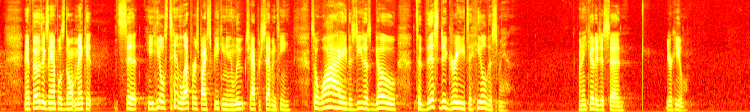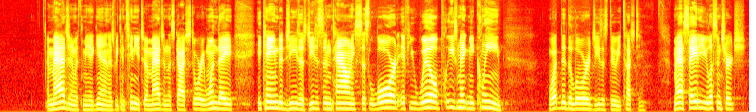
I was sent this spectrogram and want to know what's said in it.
if those examples don't make it sit, he heals 10 lepers by speaking in Luke chapter 17. So, why does Jesus go to this degree to heal this man when he could have just said, You're healed? Imagine with me again as we continue to imagine this guy's story. One day he came to Jesus. Jesus is in town. He says, Lord, if you will, please make me clean. What did the Lord Jesus do? He touched him. May I say to you, listen, church,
